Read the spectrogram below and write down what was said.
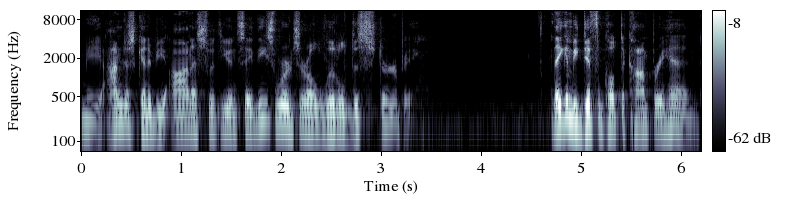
me. I'm just going to be honest with you and say these words are a little disturbing. They can be difficult to comprehend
